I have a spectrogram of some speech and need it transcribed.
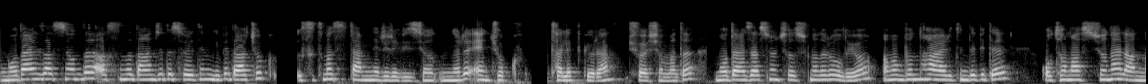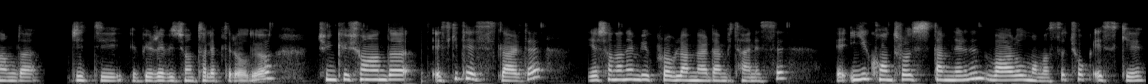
Modernizasyonda aslında daha önce de söylediğim gibi daha çok ısıtma sistemleri revizyonları en çok talep gören şu aşamada modernizasyon çalışmaları oluyor. Ama bunun haricinde bir de otomasyonel anlamda ciddi bir revizyon talepleri oluyor. Çünkü şu anda eski tesislerde yaşanan en büyük problemlerden bir tanesi e, iyi kontrol sistemlerinin var olmaması. Çok eski,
